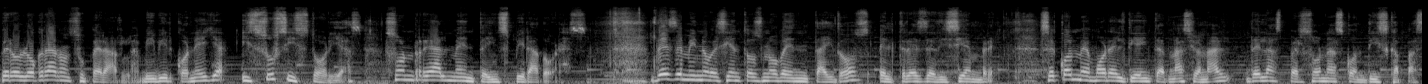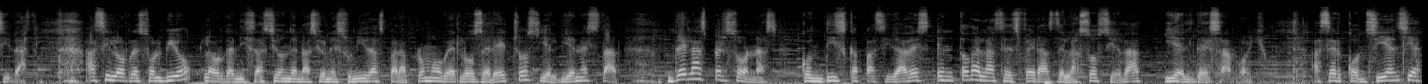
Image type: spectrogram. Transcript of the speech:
pero lograron superarla, vivir con ella y sus historias son realmente inspiradoras. Desde 1992, el 3 de diciembre, se conmemora el Día Internacional de las Personas con Discapacidad. Así lo resolvió la Organización de Naciones Unidas para promover los derechos y el bienestar de las personas con discapacidades en todas las esferas de la sociedad y el desarrollo. Hacer conciencia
